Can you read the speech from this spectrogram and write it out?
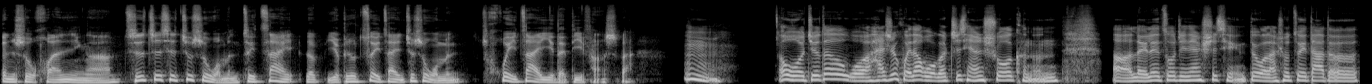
更受欢迎啊。其实这些就是我们最在意的，也不是最在意，就是我们会在意的地方，是吧？嗯，我觉得我还是回到我之前说，可能呃，蕾蕾做这件事情对我来说最大的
